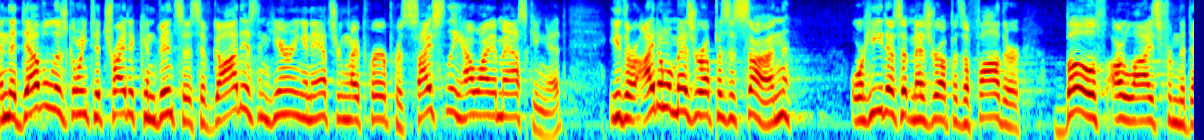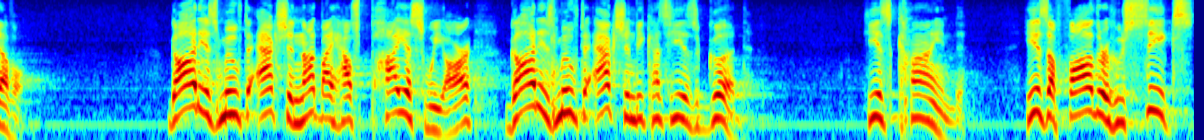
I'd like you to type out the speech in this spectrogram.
And the devil is going to try to convince us if God isn't hearing and answering my prayer precisely how I am asking it, either I don't measure up as a son or he doesn't measure up as a father. Both are lies from the devil. God is moved to action not by how pious we are, God is moved to action because he is good, he is kind. He is a father who seeks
